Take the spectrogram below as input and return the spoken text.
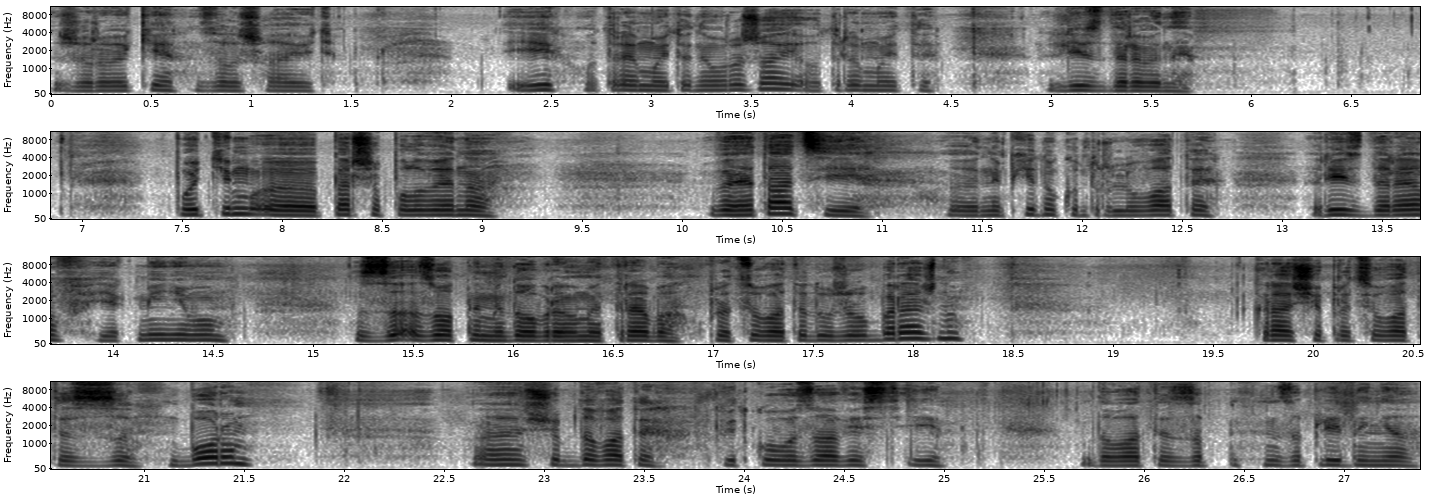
жировики залишають. І отримуєте не урожай, а отримуєте ліс деревини. Потім е, перша половина вегетації необхідно контролювати ріст дерев, як мінімум. З азотними добривами треба працювати дуже обережно. Краще працювати з бором, е, щоб давати квіткову завість і давати запліднення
